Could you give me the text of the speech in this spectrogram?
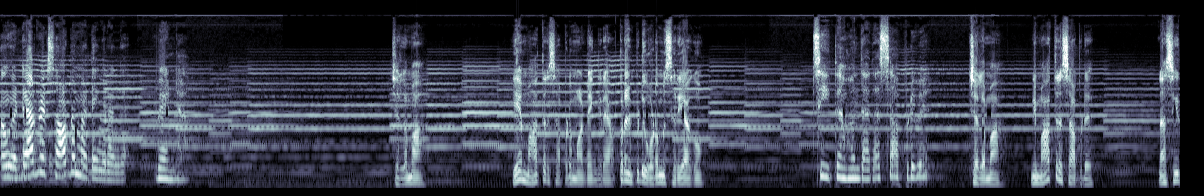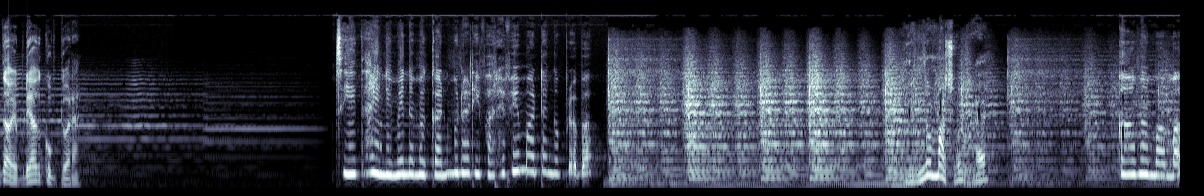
அவங்க டேப்லெட் சாப்பிட மாட்டேங்கிறாங்க. வேண்டாம். செல்லம்மா ஏன் மாத்திரை சாப்பிட மாட்டேங்கிற? அப்புறம் எப்படி உடம்பு சரியாகும்? சீதா வந்தாதான் சாப்பிடுவேன். செல்லம்மா நீ மாத்திரை சாப்பிடு. நான் சீதாவை எப்படியாவது கூப்பிட்டு வரேன். சீதா இனிமே நம்ம கண் முன்னாடி வரவே மாட்டாங்க பிரபா. என்னம்மா சொல்ற? ஆமா மாமா.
